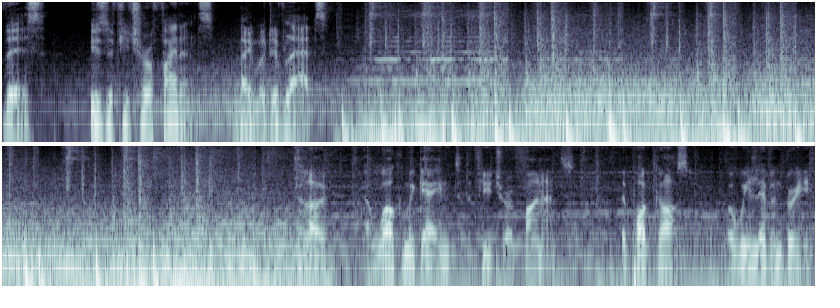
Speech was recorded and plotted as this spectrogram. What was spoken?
This is the future of finance by Motive Labs. Hello, and welcome again to the Future of Finance, the podcast where we live and breathe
